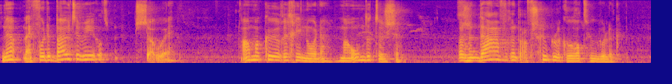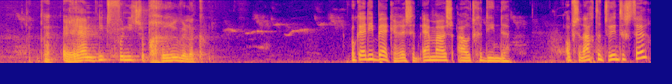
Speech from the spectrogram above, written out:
Nou, maar voor de buitenwereld, zo hè. Allemaal keurig in orde, maar ondertussen. Het was een daverend, afschuwelijk rothuwelijk. Het ruimt niet voor niets op gruwelijk. Ook Eddie Becker is een Emmaus oud-gediende. Op zijn 28e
